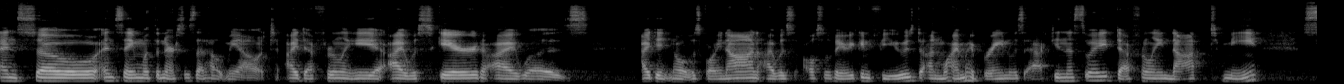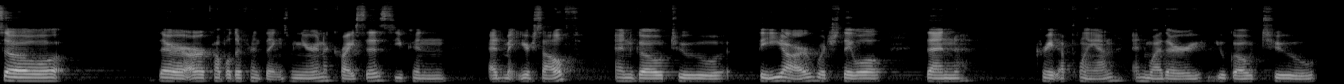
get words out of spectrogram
and so, and same with the nurses that helped me out. I definitely, I was scared. I was, I didn't know what was going on. I was also very confused on why my brain was acting this way. Definitely not me. So, there are a couple different things. When you're in a crisis, you can admit yourself and go to the ER, which they will then create a plan. And whether you go to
